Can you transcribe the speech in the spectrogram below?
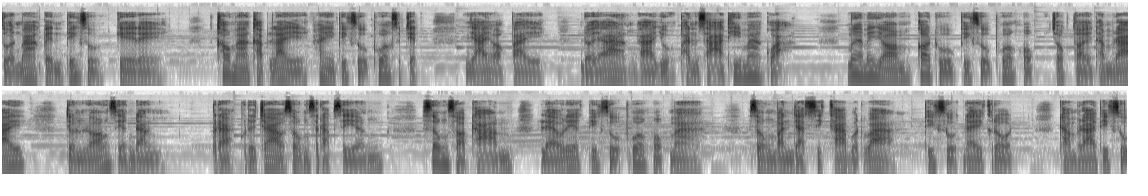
ส่วนมากเป็นภิกษุเกเร เข้ามาขับไล่ให้ภิกษุพวก 17 ย้ายออกไป โดยอ้างอายุพรรษาที่มากกว่า เมื่อไม่ยอมก็ถูกภิกษุพวกหกชกต่อยทำร้าย จนร้องเสียงดัง พระพุทธเจ้าทรงสดับเสียง ทรงสอบถามแล้วเรียกภิกษุพวกหกมา ทรงบัญญัติสิกขาบทว่า ภิกษุใดโกรธทำร้ายภิกษุ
